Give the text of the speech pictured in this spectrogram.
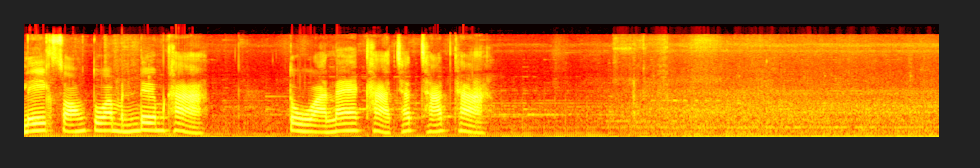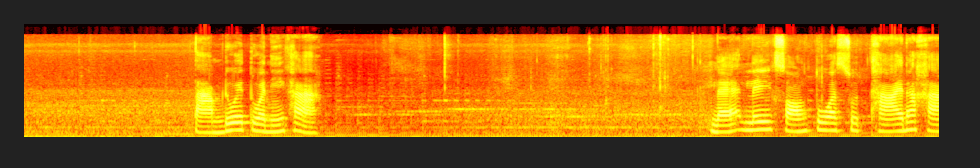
เลข 2 ตัวเหมือนเดิมค่ะ ตัวแรกค่ะชัดๆค่ะ ตามด้วยตัวนี้ค่ะ และเลข 2 ตัวสุดท้ายนะคะ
